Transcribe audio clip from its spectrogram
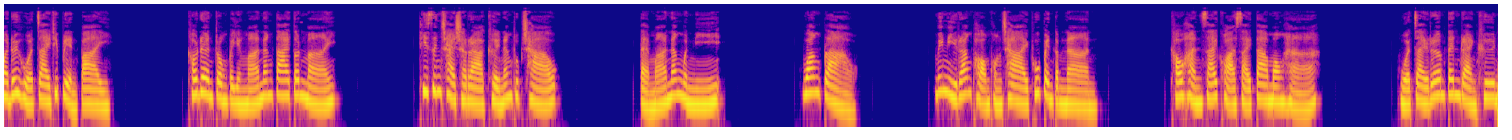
มาด้วยหัวใจที่เปลี่ยนไป เขาเดินตรงไปยังม้านั่งใต้ต้นไม้ ที่ซึ่งชายชราเคยนั่งทุกเช้า แต่ม้านั่งวันนี้ ว่างเปล่า ไม่มีร่างผอมของชายผู้เป็นตำนาน เขาหันซ้ายขวาสายตามองหา หัวใจเริ่มเต้นแรงขึ้น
